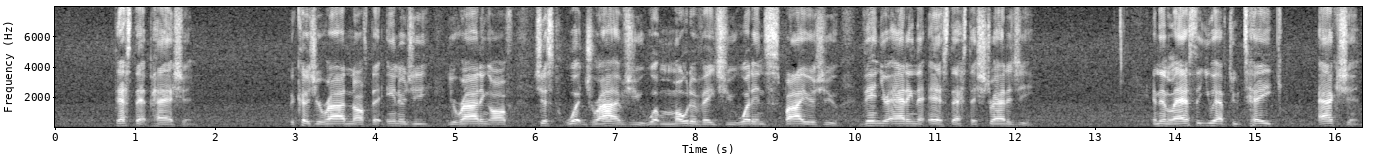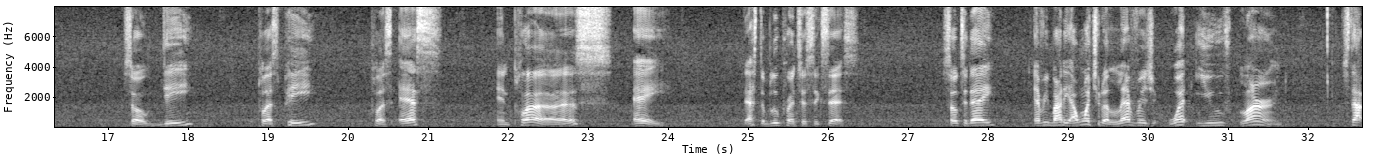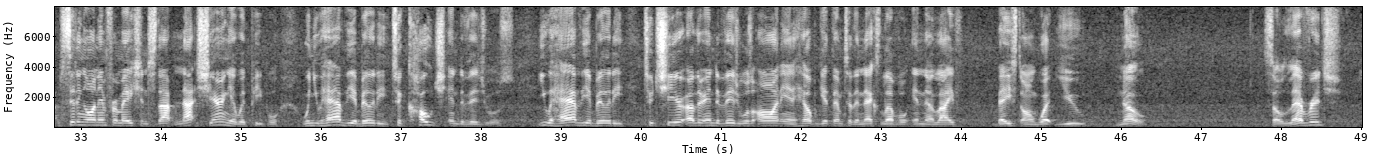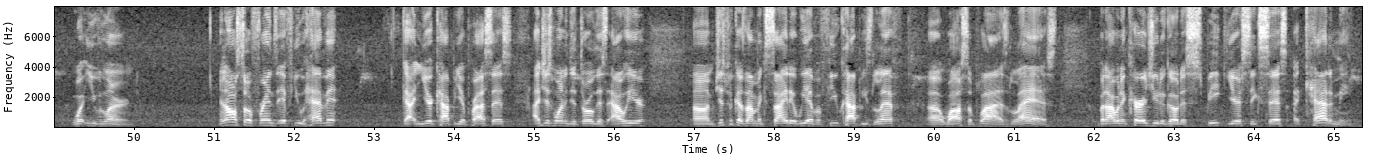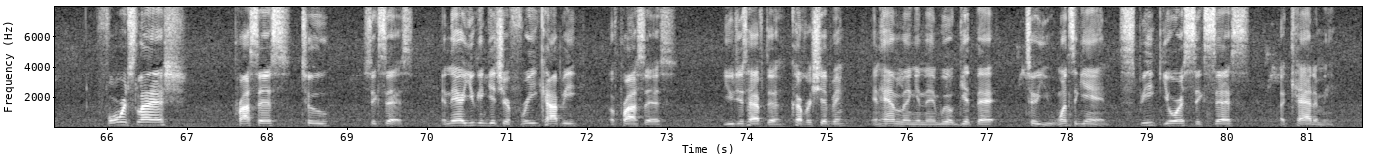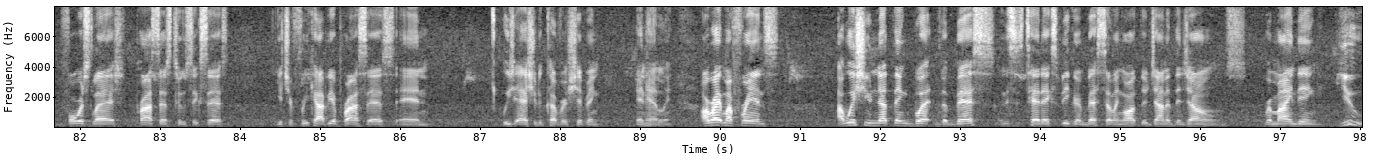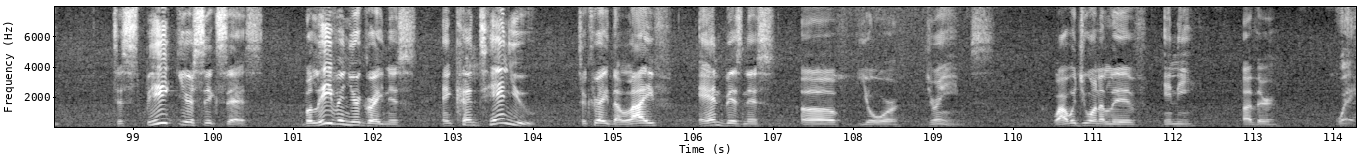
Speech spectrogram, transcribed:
That's that passion. Because you're riding off the energy, you're riding off just what drives you, what motivates you, what inspires you. Then you're adding the S, that's the strategy. And then lastly, you have to take action. So D plus P plus S and plus A. That's the blueprint to success. So today, everybody, I want you to leverage what you've learned. Stop sitting on information. Stop not sharing it with people when you have the ability to coach individuals. You have the ability to cheer other individuals on and help get them to the next level in their life based on what you know. So leverage what you've learned. And also, friends, if you haven't gotten your copy of Process, I just wanted to throw this out here. Um, just because I'm excited, we have a few copies left uh, while supplies last. But I would encourage you to go to Speak Your Success Academy forward slash process to success. And there you can get your free copy of process. You just have to cover shipping and handling and then we'll get that to you. Once again, Speak Your Success Academy forward slash process to success. Get your free copy of process and we should ask you to cover shipping and handling. All right, my friends, I wish you nothing but the best. This is TEDx speaker and best-selling author Jonathan Jones, reminding you to speak your success, believe in your greatness, and continue to create the life and business of your dreams. Why would you want to live any other way?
